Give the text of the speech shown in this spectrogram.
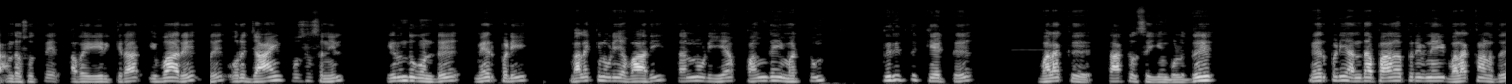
அந்த சொத்தில் அவர் இருக்கிறார். இவ்வாறு ஒரு ஜாயிண்ட் பொசிஷனில் இருந்து கொண்டு மேற்படி வழக்கினுடைய வாதி தன்னுடைய பங்கை மட்டும் பிரித்து கேட்டு வழக்கு தாக்கல் செய்யும் பொழுது மேற்படி அந்த பாகப்பிரிவினை வழக்கானது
